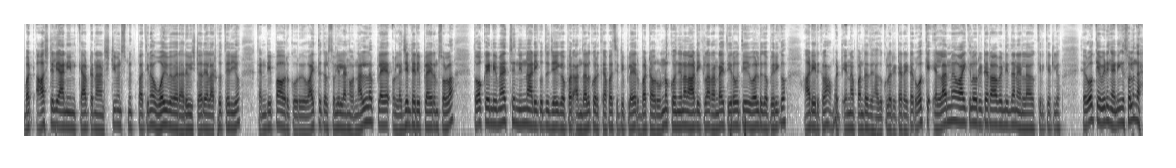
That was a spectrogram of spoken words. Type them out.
பட் ஆஸ்திரேலியா அணியின் கேப்டன் ஸ்டீவன் ஸ்மித் பார்த்தீங்கன்னா ஓய்வு வேறு அறிவிச்சிட்டாரு. எல்லாருக்கும் தெரியும். கண்டிப்பாக அவருக்கு ஒரு வாழ்த்துக்கள் சொல்லிடலாங்க. ஒரு நல்ல பிளேயர் ஒரு லெஜெண்டரி பிளேயர்னு சொல்லலாம். தோக்க வேண்டிய மேட்ச்சை நின்று ஆடி குத்து ஜெயிக்கப்பார் அந்த அளவுக்கு ஒரு கெப்பாசிட்டி பிளேயர் பட் அவர் இன்னும் கொஞ்ச நாள் ஆடிக்கலாம். ரெண்டாயிரத்தி இருபத்தி ஏழு வேர்ல்டு கப் வரைக்கும் ஆடி இருக்கலாம். பட் என்ன பண்ணுறது அதுக்குள்ளே ரிட்டையர் ஆகிட்டார் ஓகே எல்லாருமே வாய்க்கில் ஒரு ரிட்டையர் ஆக வேண்டியது தானே எல்லா கிரிக்கெட்லையும் சரி ஓகே விடுங்க. நீங்கள் சொல்லுங்கள்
